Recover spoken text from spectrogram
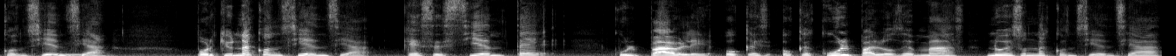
conciencia, porque una conciencia que se siente culpable o que, o que culpa a los demás no es una conciencia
